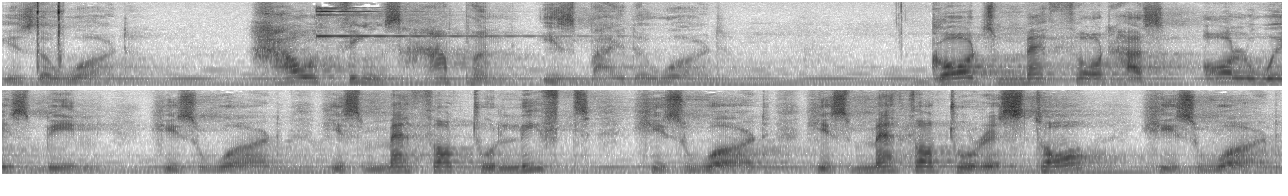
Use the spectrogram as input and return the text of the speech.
is the word. How things happen is by the word. God's method has always been his word. His method to lift, his word. His method to restore, his word.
